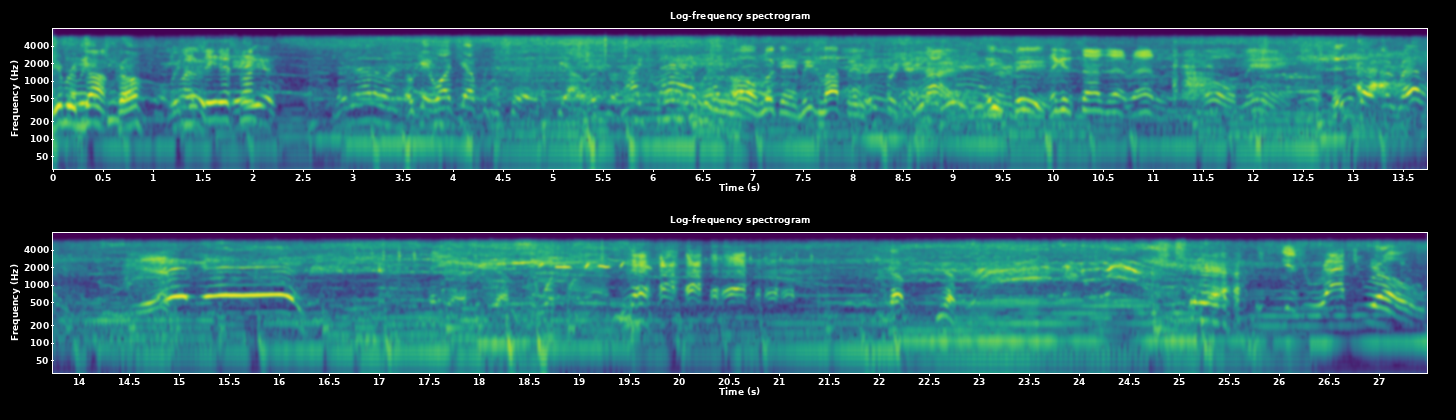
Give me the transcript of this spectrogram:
Give her a dump, Carl. We wanna see this Here one? There's the other one. Okay, watch out for this. Uh, yeah, let's, uh, Nice bag. Oh, look at him. He's a lot bigger. He's pretty good. He's big. Look at the size of that rattle. Oh, man. This is a good rattle. Yeah. Hey, hey! Hey, yeah, watch my ass. Yep. Yes. yeah. It's just rock and roll.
